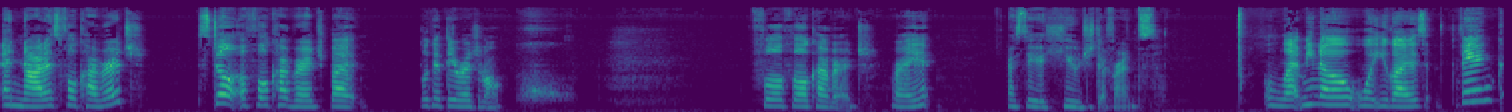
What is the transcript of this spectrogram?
and not as full coverage. Still a full coverage, but look at the original. Full, full coverage, right? I see a huge difference. Let me know what you guys think.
